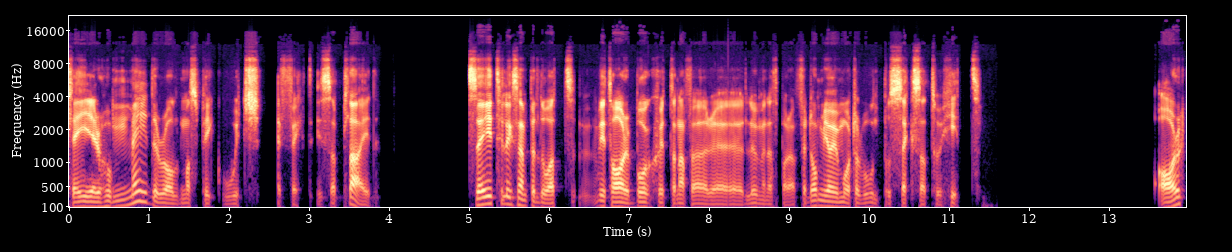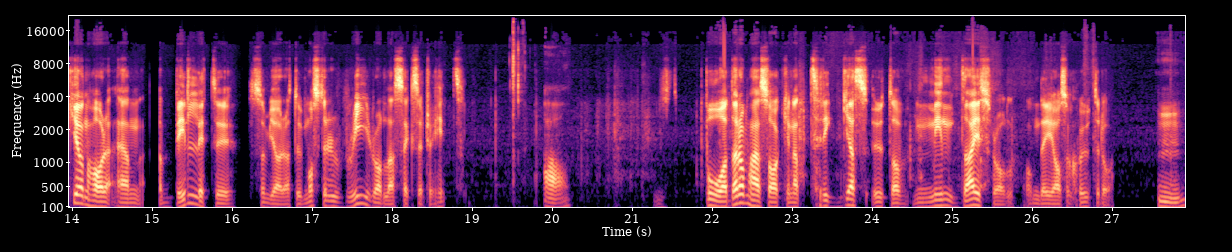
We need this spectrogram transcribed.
player who made the roll must pick which effect is applied. Säg till exempel då att vi tar bågskyttarna för eh, Luminet bara, för de gör ju Mortal Wound på 6 to hit. Arkeon har en ability som gör att du måste rerolla 6 to hit. Ja. Båda de här sakerna triggas utav min dice roll, om det är jag som skjuter då. Mm.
